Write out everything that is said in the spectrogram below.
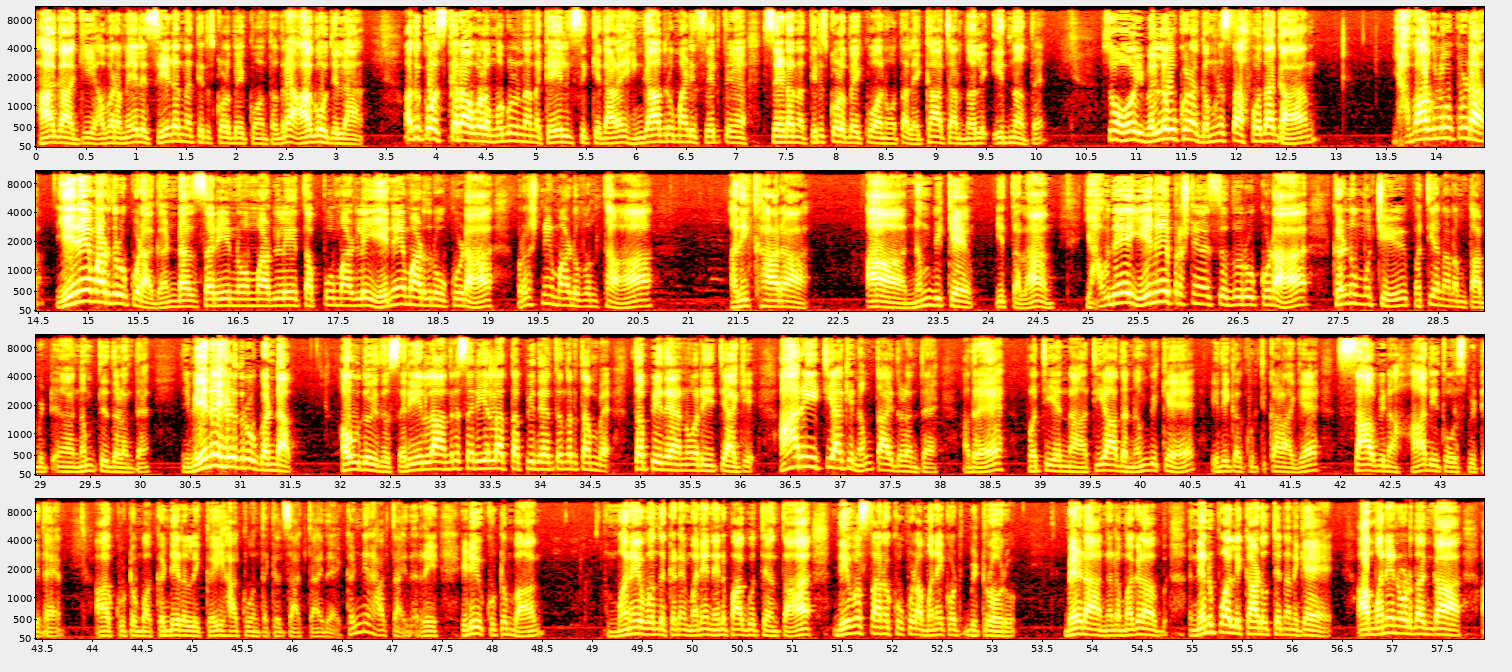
ಹಾಗಾಗಿ ಅವರ ಮೇಲೆ ಸೀಡನ್ನು ತೀರಿಸ್ಕೊಳ್ಬೇಕು ಅಂತಂದರೆ ಆಗೋದಿಲ್ಲ. ಅದಕ್ಕೋಸ್ಕರ ಅವಳ ಮಗಳು ನನ್ನ ಕೈಯಲ್ಲಿ ಸಿಕ್ಕಿದ್ದಾಳೆ. ಹಿಂಗಾದರೂ ಮಾಡಿ ಸೇರ್ತಿ, ಸೇಡನ್ನು ತೀರಿಸ್ಕೊಳ್ಬೇಕು ಅನ್ನುವಂಥ ಲೆಕ್ಕಾಚಾರದಲ್ಲಿ ಇದ್ನಂತೆ. ಸೊ ಇವೆಲ್ಲವೂ ಕೂಡ ಗಮನಿಸ್ತಾ ಹೋದಾಗ, ಯಾವಾಗಲೂ ಕೂಡ ಏನೇ ಮಾಡಿದ್ರೂ ಕೂಡ, ಗಂಡ ಸರಿ ಮಾಡಲಿ, ತಪ್ಪು ಮಾಡಲಿ, ಏನೇ ಮಾಡಿದ್ರೂ ಕೂಡ ಪ್ರಶ್ನೆ ಮಾಡುವಂಥ ಅಧಿಕಾರ, ಆ ನಂಬಿಕೆ ಇತ್ತಲ್ಲ. ಯಾವುದೇ ಏನೇ ಪ್ರಶ್ನೆ ಎಸಿದ್ರು ಕೂಡ ಕಣ್ಣು ಮುಚ್ಚಿ ಪತಿಯನ್ನು ನಂಬ್ತಾ ಬಿಟ್ಟು, ನಂಬ್ತಿದ್ದಳಂತೆ. ನೀವೇನೇ ಹೇಳಿದ್ರು ಗಂಡ ಹೌದು, ಇದು ಸರಿಯಿಲ್ಲ ಅಂದ್ರೆ ಸರಿ ಇಲ್ಲ ತಪ್ಪಿದೆ ಅಂತಂದ್ರೆ ತಂಬೆ, ತಪ್ಪಿದೆ ಅನ್ನುವ ರೀತಿಯಾಗಿ. ಆ ರೀತಿಯಾಗಿ ನಂಬ್ತಾ ಇದ್ದಳಂತೆ. ಆದರೆ ಪತಿಯನ್ನ ಅತಿಯಾದ ನಂಬಿಕೆ ಇದೀಗ ಕೃತಿಕಾಳಾಗೆ ಸಾವಿನ ಹಾದಿ ತೋರಿಸ್ಬಿಟ್ಟಿದೆ. ಆ ಕುಟುಂಬ ಕಣ್ಣೀರಲ್ಲಿ ಕೈ ಹಾಕುವಂತ ಕೆಲಸ ಆಗ್ತಾ ಇದೆ. ಕಣ್ಣೀರು ಹಾಕ್ತಾ ಇದ್ದಾರೆ ಇಡೀ ಕುಟುಂಬ ಮನೆ ಒಂದು ಕಡೆ ಮನೆ ನೆನಪಾಗುತ್ತೆ ಅಂತ ದೇವಸ್ಥಾನಕ್ಕೂ ಕೂಡ ಮನೆ ಕೊಟ್ಟು ಬಿಟ್ಟರು ಅವರು. ಬೇಡ, ನನ್ನ ಮಗಳ ನೆನಪು ಅಲ್ಲಿ ಕಾಡುತ್ತೆ ನನಗೆ. ಆ ಮನೆ ನೋಡಿದಂಗ,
